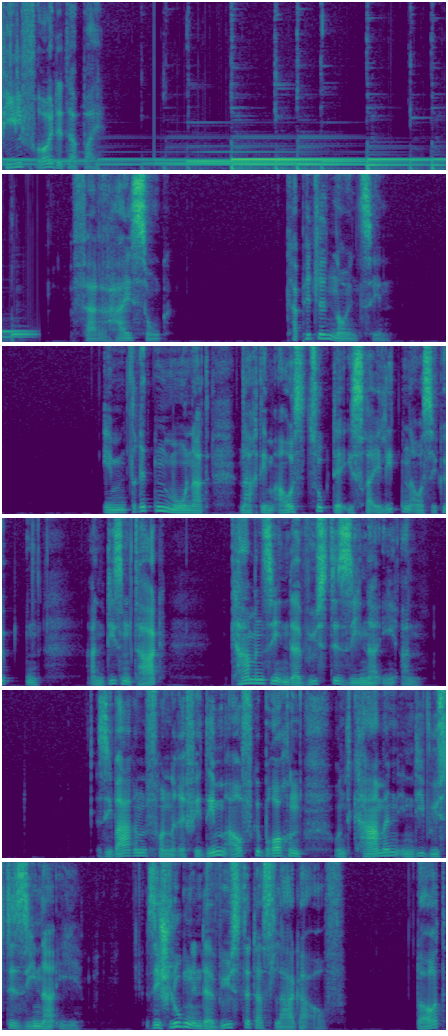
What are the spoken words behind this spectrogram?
Viel Freude dabei. Verheißung Kapitel 19 Im dritten Monat nach dem Auszug der Israeliten aus Ägypten, an diesem Tag, kamen sie in der Wüste Sinai an. Sie waren von Rephidim aufgebrochen und kamen in die Wüste Sinai. Sie schlugen in der Wüste das Lager auf. Dort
